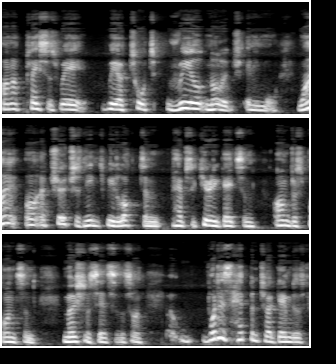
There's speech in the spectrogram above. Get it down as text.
are not places where we are taught real knowledge anymore? Why are our churches needing to be locked and have security gates and armed response and motion sensors and so on? What has happened to our game business?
